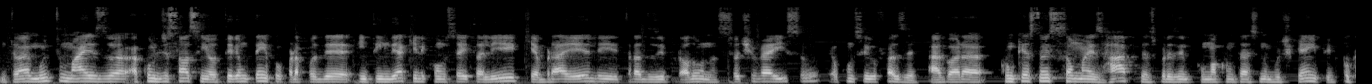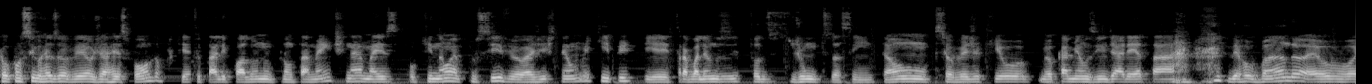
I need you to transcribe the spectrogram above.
Então, é muito mais a, a condição assim, eu teria um tempo para poder entender aquele conceito ali, quebrar ele e traduzir para o aluno. Se eu tiver isso, eu consigo fazer. Agora, com questões que são mais rápidas, por exemplo, como acontece no bootcamp, o que eu consigo resolver eu já respondo, porque tu tá ali com o aluno prontamente, né? Mas o que não é possível, a gente tem uma equipe e trabalhamos todos juntos, assim. Então, se eu vejo que o meu caminhãozinho de areia tá derrubando, eu vou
